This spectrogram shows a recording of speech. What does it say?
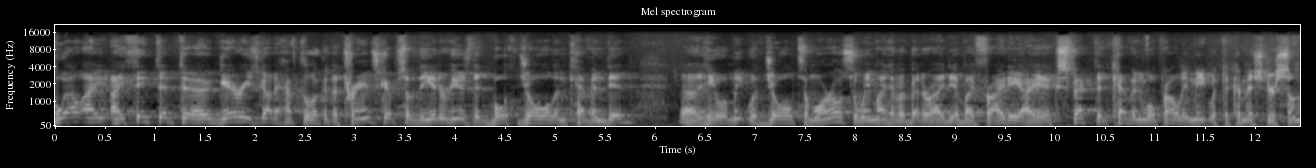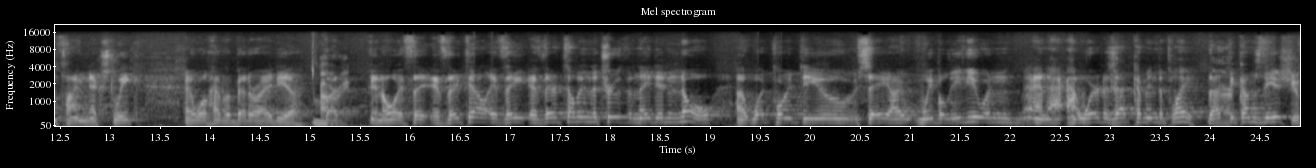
Well, I, I think that uh, Gary's got to have to look at the transcripts of the interviews that both Joel and Kevin did. Uh, he will meet with Joel tomorrow, so we might have a better idea by Friday. I expect that Kevin will probably meet with the commissioner sometime next week, and we'll have a better idea. but right. you know, if they if they tell if they if they're telling the truth and they didn't know, at what point do you say I we believe you, and and where does that come into play? That right. becomes the issue.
